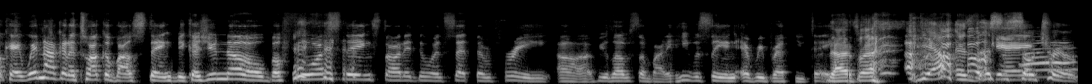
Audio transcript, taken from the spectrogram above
okay, we're not going to talk about Sting because you know before Sting started doing "Set Them Free," uh, if you love somebody, he was singing "Every Breath You Take." that's right yeah it's- this is so true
